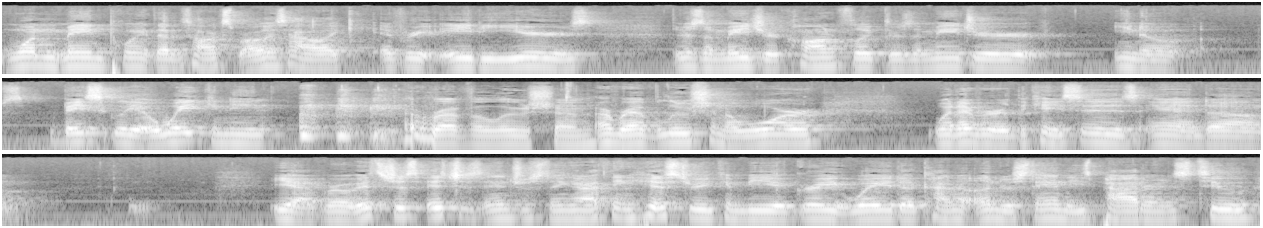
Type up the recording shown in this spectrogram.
one main point that it talks about is how like every 80 years there's a major conflict, there's a major you know basically awakening, a revolution, a revolution, a war, whatever the case is, and um, yeah, bro, it's just it's just interesting. I think history can be a great way to kind of understand these patterns too.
